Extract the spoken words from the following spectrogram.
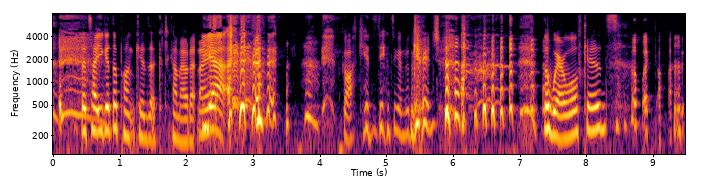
And the little- That's how you get the punk kids that- to come out at night. yeah. Goth kids dancing under the bridge. The werewolf kids. oh my god.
